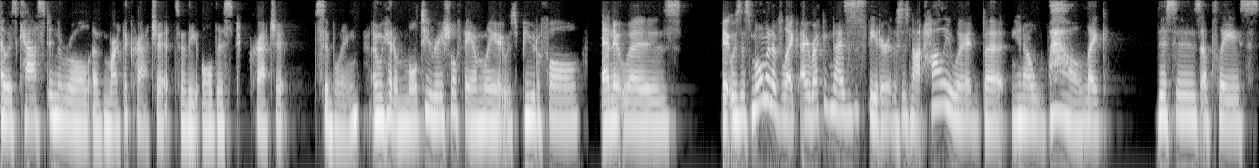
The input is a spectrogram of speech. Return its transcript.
I was cast in the role of Martha Cratchit, so the oldest Cratchit sibling. And we had a multiracial family. It was beautiful. And it was it was this moment of like, I recognize this is theater. This is not Hollywood, but you know, wow, like this is a place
